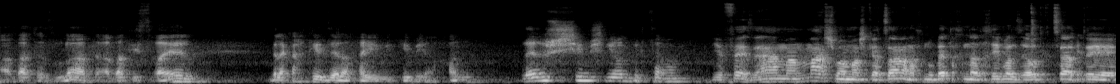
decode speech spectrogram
אהבת הזולת, אהבת ישראל, ולקחתי את זה לחיים איתי ביחד. זה אלו 60 שניות בקצרה. יפה, זה היה ממש ממש קצר, אנחנו בטח נרחיב על זה עוד קצת. אה,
